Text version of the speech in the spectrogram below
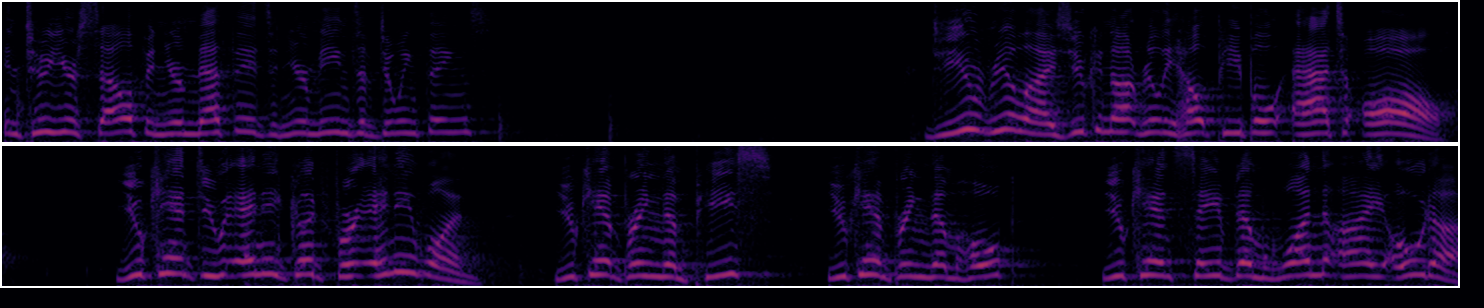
into yourself and your methods and your means of doing things? Do you realize you cannot really help people at all? You can't do any good for anyone. You can't bring them peace. You can't bring them hope. You can't save them one iota.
